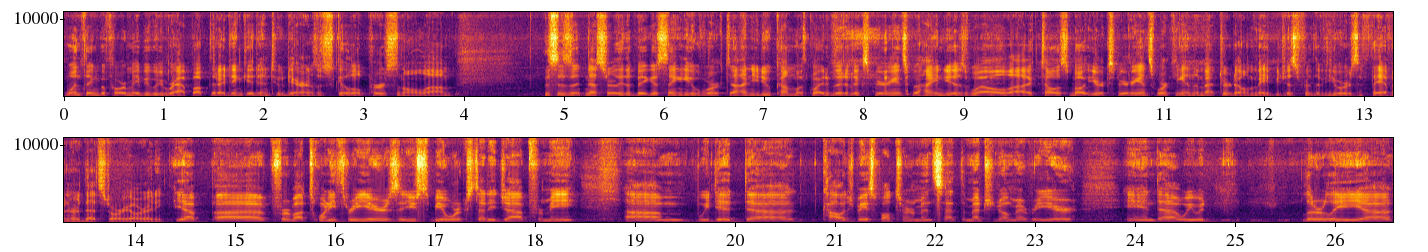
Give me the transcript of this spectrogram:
One thing before maybe we wrap up that I didn't get into, Darin, let's just get a little personal. Um, this isn't necessarily the biggest thing you've worked on. You do come with quite a bit of experience behind you as well. Uh, tell us about your experience working in the Metrodome, maybe just for the viewers if they haven't heard that story already. Yep, uh, for about 23 years, it used to be a work study job for me. Um, we did uh, college baseball tournaments at the Metrodome every year, and uh, we would literally uh,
